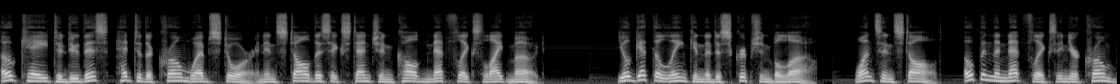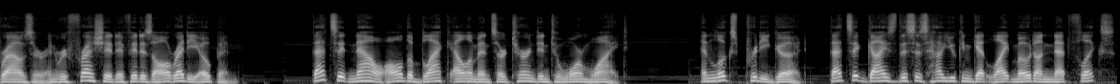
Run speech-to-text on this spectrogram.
Okay to do this, head to the Chrome Web Store and install this extension called Netflix Light Mode. You'll get the link in the description below. Once installed, open the Netflix in your Chrome browser and refresh it if it is already opened. That's it now all the black elements are turned into warm white. And looks pretty good. That's it guys this is how you can get light mode on Netflix.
